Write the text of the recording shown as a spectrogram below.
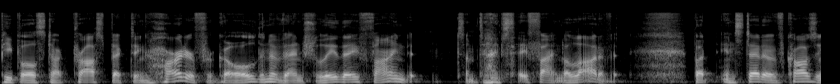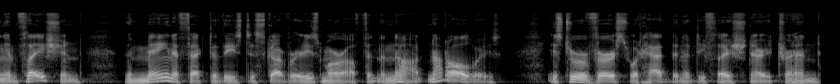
people start prospecting harder for gold, and eventually they find it. Sometimes they find a lot of it. But instead of causing inflation, the main effect of these discoveries, more often than not, not always, is to reverse what had been a deflationary trend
